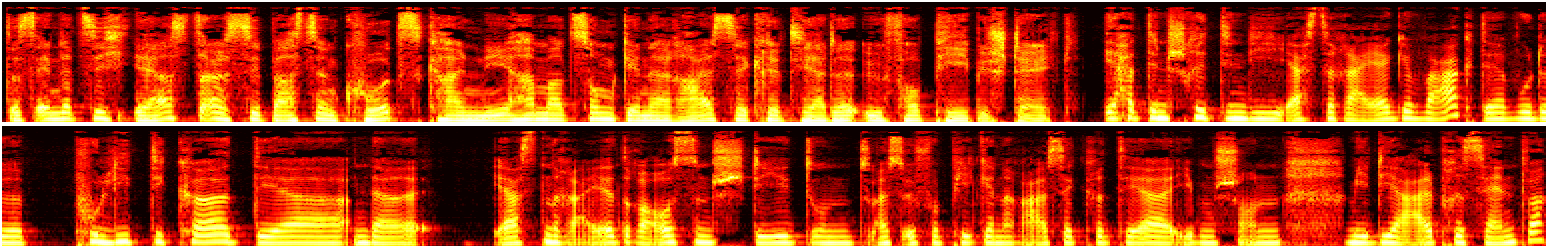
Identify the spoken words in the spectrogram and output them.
Das ändert sich erst, als Sebastian Kurz Karl Nehammer zum Generalsekretär der ÖVP bestellt. Er hat den Schritt in die erste Reihe gewagt. Er wurde Politiker, der in der ersten Reihe draußen steht und als ÖVP-Generalsekretär eben schon medial präsent war.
